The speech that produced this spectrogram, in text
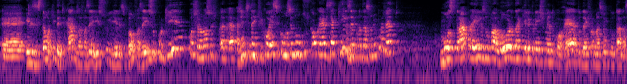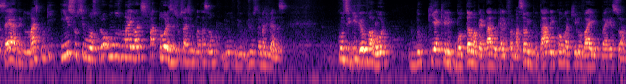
É, eles estão aqui dedicados a fazer isso e eles vão fazer isso porque poxa, nosso, a, a, gente identificou esse como sendo um dos calcanhares de Aquiles da implantação de um projeto. Mostrar para eles o valor daquele preenchimento correto, da informação imputada certa e tudo mais, porque isso se mostrou um dos maiores fatores de sucesso de implantação de um, de um sistema de vendas. Conseguir ver o valor do que aquele botão apertado, aquela informação imputada e como aquilo vai, vai ressoar.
